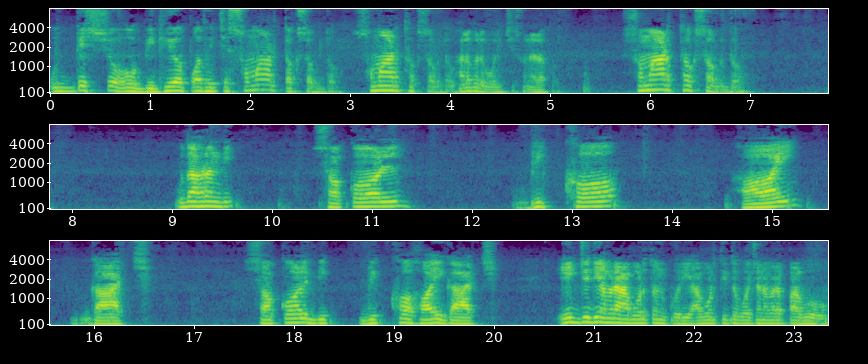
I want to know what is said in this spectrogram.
উদ্দেশ্য ও বিধেয় পদ হচ্ছে সমার্থক শব্দ। সমার্থক শব্দ, ভালো করে বলছি, শুনে রাখো। সমার্থক শব্দ। উদাহরণ দিই। সকল বৃক্ষ, হয় গাছ। সকল বৃক- বৃক্ষ, হয় গাছ। এই যদি আমরা আবর্তন করি, আবর্তিত বচন আমরা পাবো,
